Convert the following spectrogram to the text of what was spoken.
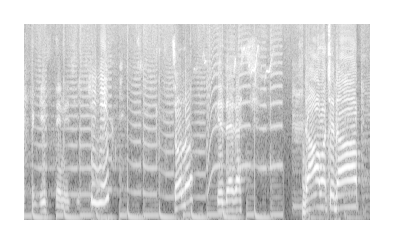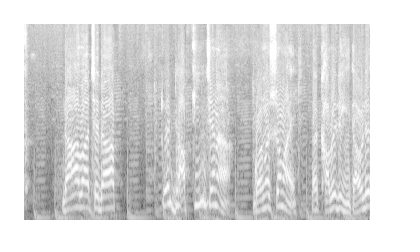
একটা গিফট এনেছি। কি গিফট চলো কে দেখাচ্ছি? ডাব আছে ডাব। ডাব আছে ডাব। কেউ ডাব কিনছে না? গরমের সময় তার খাবে কি তাহলে?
